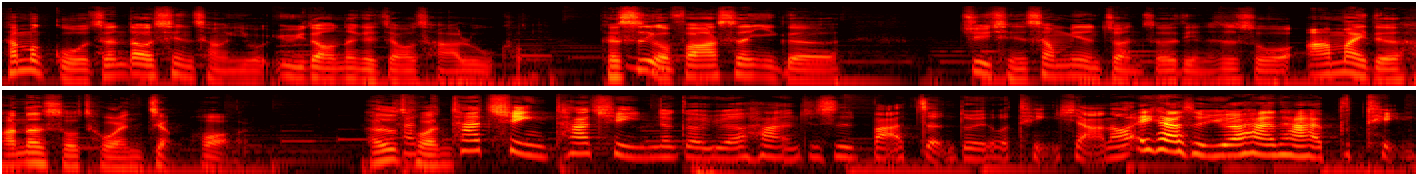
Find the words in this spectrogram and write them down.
他们果真到现场有遇到那个交叉路口，可是有发生一个。剧情上面的转折点是说，阿麦德他那时候突然讲话了，他就突然他，他请他请那个约翰，就是把整队都停下，然后一开始约翰他还不停，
